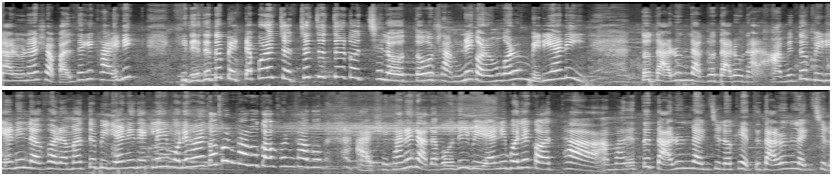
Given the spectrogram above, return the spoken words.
দারুণ। আর সকাল থেকে খাইনি। খিদেতে তো পেটটা পুরো চচ্চর চচ্চর করছিল। তো সামনে গরম গরম বিরিয়ানি। তো দারুণ লাগল, দারুণ। আর আমি তো বিরিয়ানি লাভার আমার তো বিরিয়ানি দেখলেই মনে হয় কখন খাব কখন খাব। আর সেখানে দাদা বৌদির বিরিয়ানি বলে কথা। আমাদের তো দারুণ লাগছিল, খেতে দারুণ লাগছিল।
